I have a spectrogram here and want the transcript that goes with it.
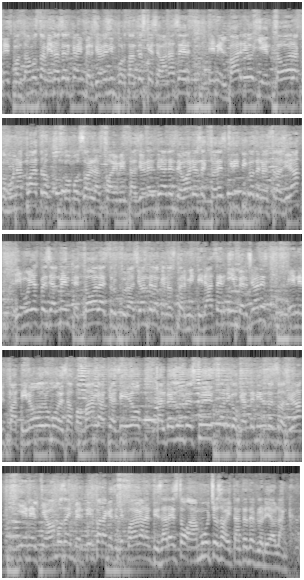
Les contamos también acerca de inversiones importantes que se van a hacer en el barrio y en toda la Comuna 4, como son las pavimentaciones viales de varios sectores críticos de nuestra ciudad y muy especialmente toda la estructuración de lo que nos permitirá hacer inversiones en el patinódromo de Zapamanga, que ha sido tal vez un descuido histórico que ha tenido nuestra ciudad y en el que vamos a invertir para que se le pueda garantizar esto a muchos habitantes de Florida Blanca.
